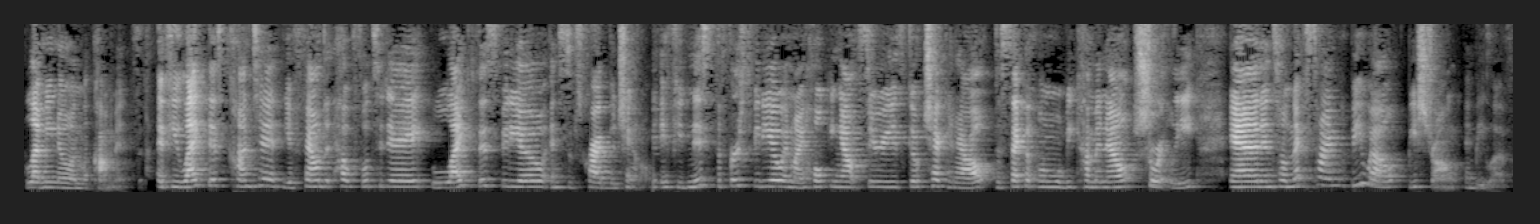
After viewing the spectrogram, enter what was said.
let me know in the comments. If you like this content, you found it helpful today, like this video and subscribe to the channel. If you missed the first video in my Hulking Out series, go check it out. The second one will be coming out shortly. And until next time, be well, be strong, and be loved.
